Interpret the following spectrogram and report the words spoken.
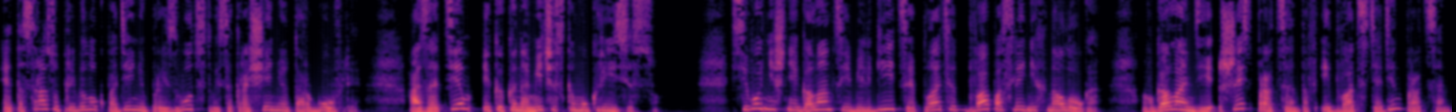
Это сразу привело к падению производства и сокращению торговли, а затем и к экономическому кризису. Сегодняшние голландцы и бельгийцы платят два последних налога. В Голландии 6% и 21%,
